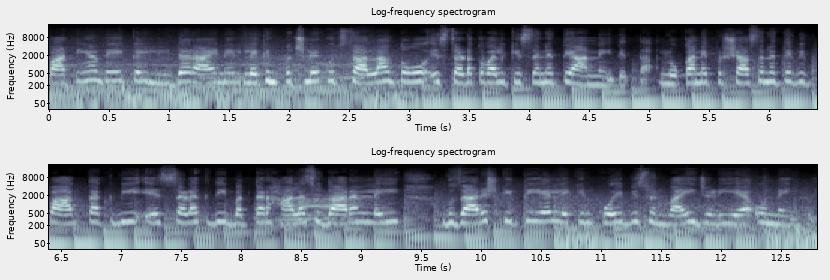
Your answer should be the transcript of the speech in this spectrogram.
ਪਾਰਟੀਆਂ ਦੇ ਕਈ ਲੀਡਰ ਆਏ ਨੇ, ਲੇਕਿਨ ਪਿਛਲੇ ਕੁਝ ਸਾਲਾਂ ਤੋਂ ਇਸ ਸੜਕ ਵੱਲ ਕਿਸੇ ਨੇ ਧਿਆਨ ਨਹੀਂ ਦਿੱਤਾ। ਲੋਕਾਂ ਨੇ ਪ੍ਰਸ਼ਾਸਨ ਅਤੇ ਵਿਭਾਗ ਤੱਕ ਵੀ ਇਸ ਸੜਕ ਦੀ ਬੱਤਰ ਹਾਲਤ ਸੁਧਾਰਨ ਲਈ ਗੁਜ਼ਾਰਿਸ਼ ਕੀਤੀ ਹੈ, ਲੇਕਿਨ ਕੋਈ ਵੀ ਸੁਣਵਾਈ ਜਿਹੜੀ ਹੈ ਉਹ ਨਹੀਂ ਹੋਈ।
